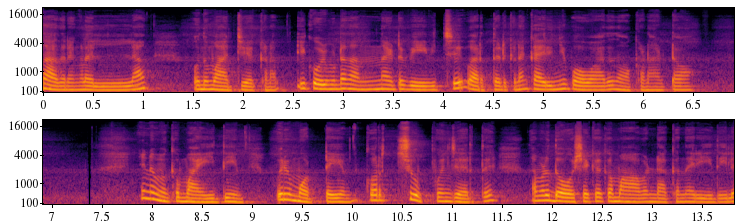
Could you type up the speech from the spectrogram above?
സാധനങ്ങളെല്ലാം ഒന്ന് മാറ്റി വെക്കണം. ഈ കോഴിമുട്ട നന്നായിട്ട് വേവിച്ച് വറുത്തെടുക്കണം. കരിഞ്ഞു പോവാതെ നോക്കണം കേട്ടോ. ഇനി നമുക്ക് മൈദയും ഒരു മുട്ടയും കുറച്ച് ഉപ്പും ചേർത്ത് നമ്മൾ ദോശയ്ക്കൊക്കെ മാവ് ഉണ്ടാക്കുന്ന രീതിയിൽ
